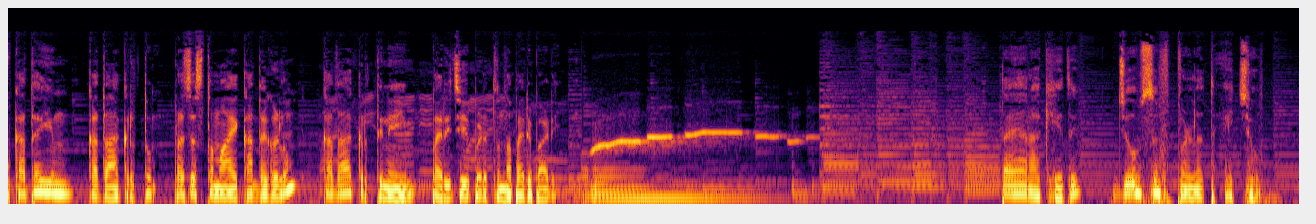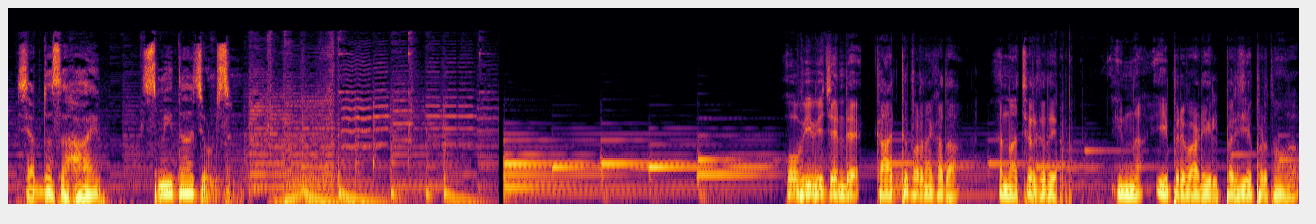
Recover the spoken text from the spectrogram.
കഥയും കഥാകൃത്തും പ്രശസ്തമായ കഥകളും കഥാകൃത്തിനെയും പരിചയപ്പെടുത്തുന്ന പരിപാടി. തയ്യാറാക്കിയത് ജോസഫ് പള്ളത്ത് എച്ച് ശബ്ദസഹായം സ്മിത ജോൺസൺ. ഒ വി വിജയന്റെ കാറ്റ് പറഞ്ഞ കഥ എന്ന ചെറുകഥയാണ് ഇന്ന് ഈ പരിപാടിയിൽ പരിചയപ്പെടുത്തുന്നത്.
